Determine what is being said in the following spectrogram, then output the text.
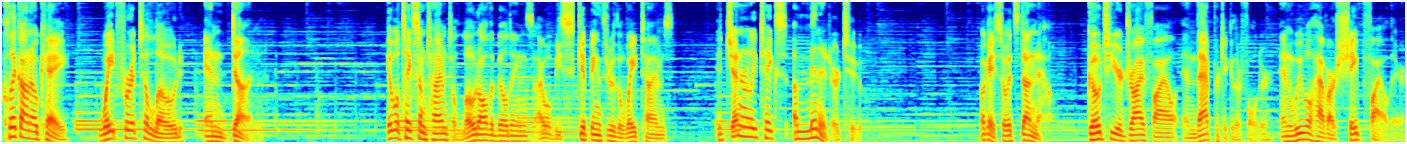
Click on OK, wait for it to load, and done. It will take some time to load all the buildings. I will be skipping through the wait times. It generally takes a minute or two. Okay, so it's done now. Go to your Drive file and that particular folder, and we will have our shape file there.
